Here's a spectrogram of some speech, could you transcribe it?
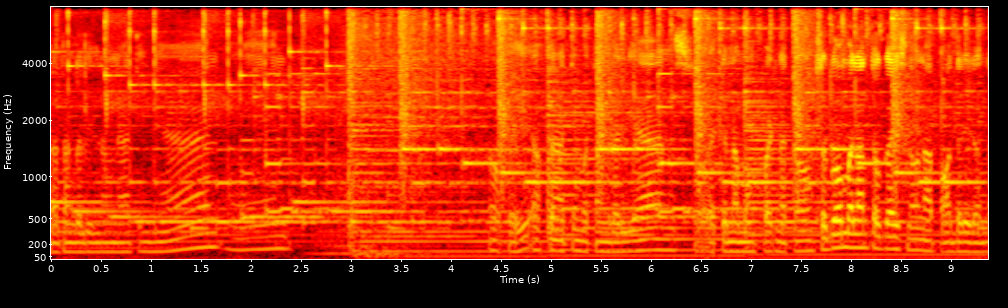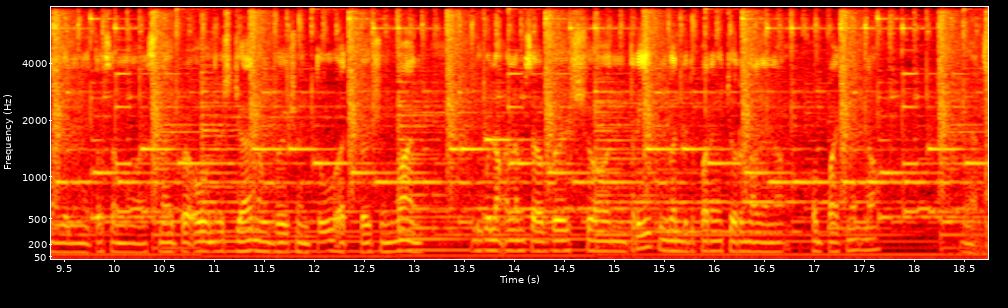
Tatanggalin lang natin yan. And okay after natin matanggal yan so ito namang part na to. So goma lang to guys no napakadali lang tanggalin ito sa mga sniper owners dyan ng version 2 at version 1 hindi ko lang alam sa version 3 kung ganito pa rin yung tsura na ng compartment no? Yan so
